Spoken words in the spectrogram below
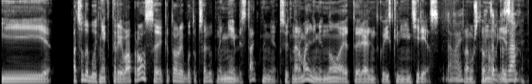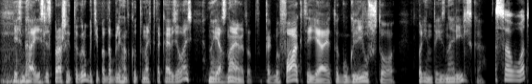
И Отсюда будут некоторые вопросы, которые будут абсолютно не бестактными, абсолютно нормальными, но это реально такой искренний интерес. Давай. Потому что, ну, если, да, если спрашивать это грубо, типа, да блин, откуда ты нафиг такая взялась? Но я знаю этот как бы факт, и я это гуглил, что, блин, ты из Норильска. So what?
